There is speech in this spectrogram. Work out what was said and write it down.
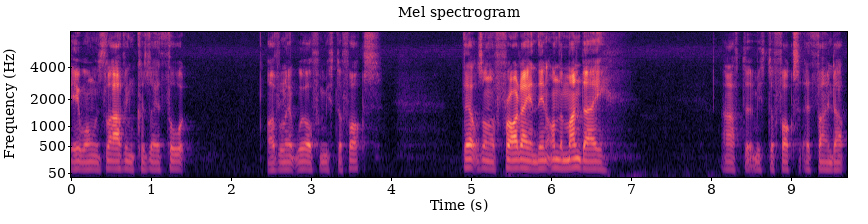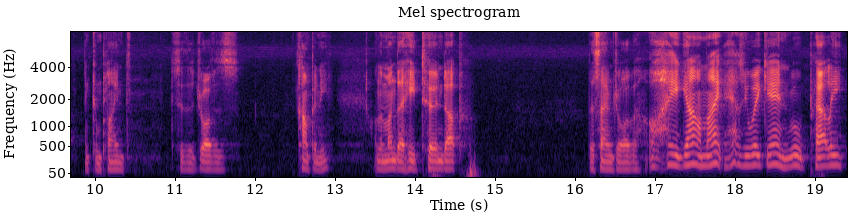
everyone was laughing because they thought I've learnt well from Mr. Fox. That was on a Friday, and then on the Monday, after Mr. Fox had phoned up and complained to the driver's company, on the Monday he turned up. The same driver. Oh, how you going, mate? How's your weekend? Real pally,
